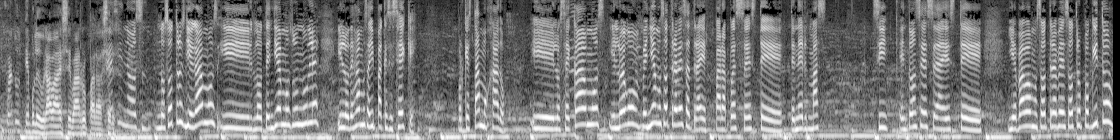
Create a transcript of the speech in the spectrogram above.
¿Y cuánto tiempo le duraba ese barro para hacer? Casi nos, nosotros llegamos y lo tendíamos un hule y lo dejamos ahí para que se seque, porque está mojado. Y lo secamos y luego veníamos otra vez a traer para pues este tener más. Sí, entonces este llevábamos otra vez otro poquito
